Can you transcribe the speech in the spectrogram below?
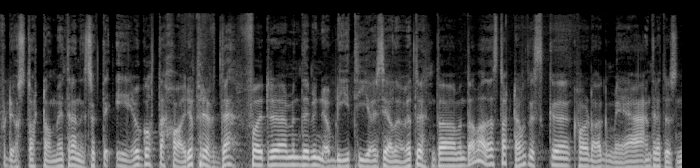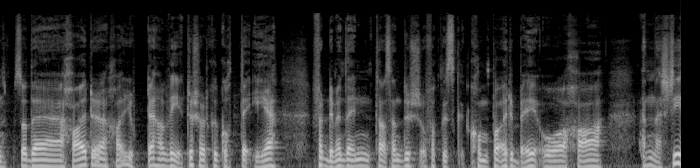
For det å starte an med treningsøkt, det er jo godt. Jeg har jo prøvd det, for, men det begynner å bli ti år siden det, vet du. Da, men da var det starta faktisk hver dag med en 3000. Så det har, har gjort det. Jeg vet jo sjøl hvor godt det er. Ferdig med den, ta seg en dusj og faktisk komme på arbeid og ha energi.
